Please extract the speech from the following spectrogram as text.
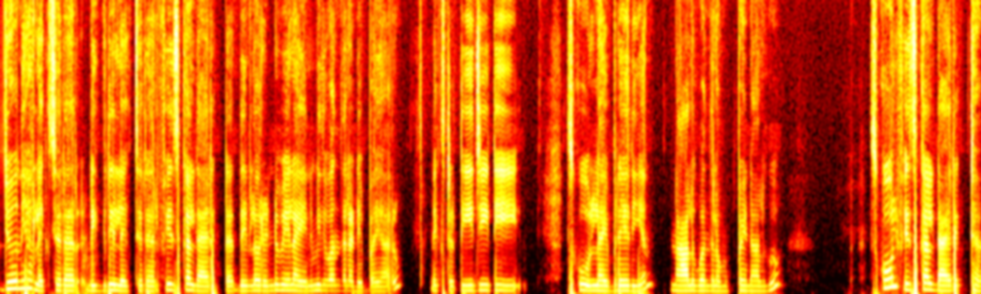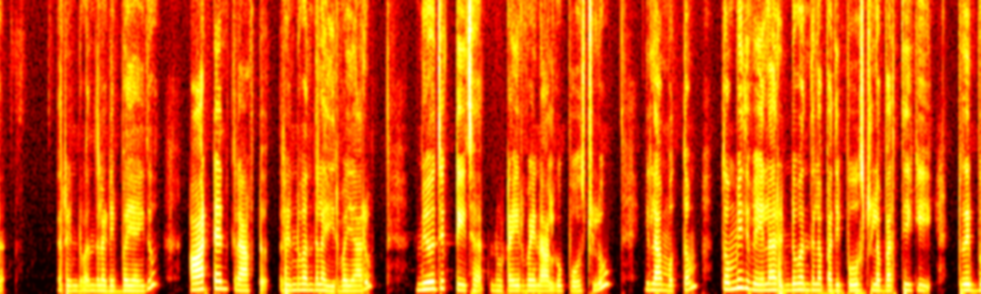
junior lecturer degree lecturer physical director దీనిలో రెండు వేల ఎనిమిది వందల డెబ్బై ఆరు నెక్స్ట్ టీజీటీ స్కూల్ లైబ్రేరియన్ నాలుగు వందల ముప్పై నాలుగు స్కూల్ ఫిజికల్ డైరెక్టర్ రెండు వందల డెబ్బై ఐదు ఆర్ట్ అండ్ క్రాఫ్ట్ రెండు వందల ఇరవై ఆరు మ్యూజిక్ టీచర్ నూట ఇరవై నాలుగు పోస్టులు. ఇలా మొత్తం తొమ్మిది వేల రెండు వందల పది పోస్టుల భర్తీకి ట్రిబ్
